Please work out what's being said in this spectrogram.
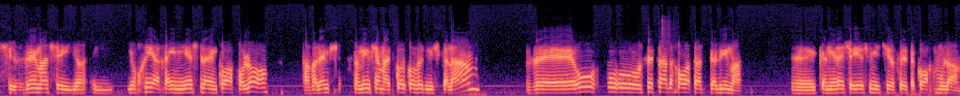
שזה מה שיוכיח האם יש להם כוח או לא, אבל הם שמים שם את כל כובד משקלם, והוא עושה צעד אחורה, צעד קדימה. אה, כנראה שיש מי שעושה את הכוח מולם.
